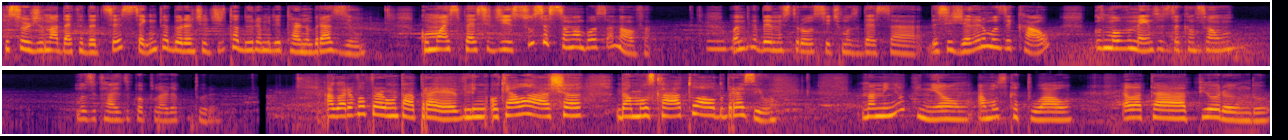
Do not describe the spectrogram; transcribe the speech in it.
que surgiu na década de 60 durante a ditadura militar no Brasil, como uma espécie de sucessão à bossa nova. Uhum. O MPB misturou os ritmos dessa, desse gênero musical com os movimentos da canção musicais do popular da cultura. Agora eu vou perguntar para Evelyn o que ela acha da música atual do Brasil. Na minha opinião, a música atual ela tá piorando.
